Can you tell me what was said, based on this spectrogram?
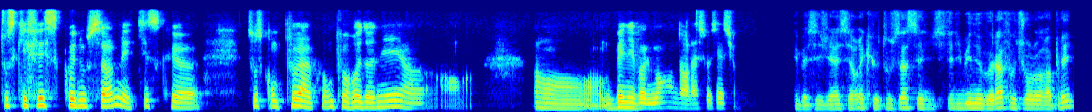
tout ce qui fait ce que nous sommes et tout ce que tout ce qu'on peut, on peut redonner euh, en, en bénévolement dans l'association. Eh ben c'est vrai que tout ça, c'est du bénévolat, il faut toujours le rappeler.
